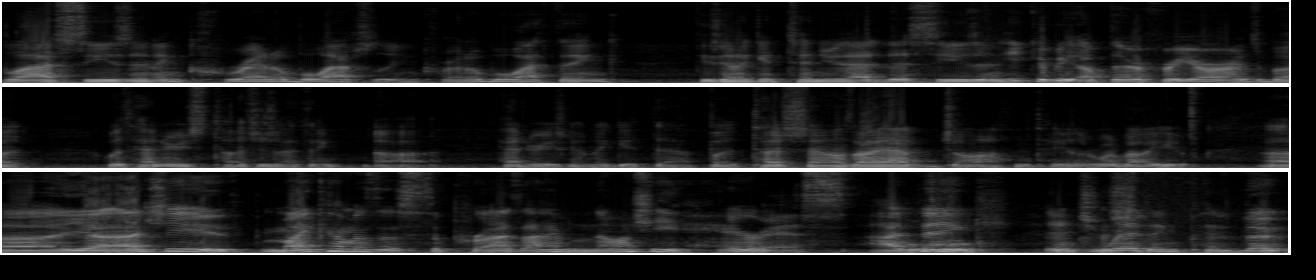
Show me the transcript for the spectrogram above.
last season incredible, absolutely incredible. I think he's gonna continue that this season. He could be up there for yards, but with Henry's touches, I think uh, Henry's gonna get that. But touchdowns, I have Jonathan Taylor. What about you? Uh, yeah, actually, might come as a surprise. I have Najee Harris. I Ooh, think Interesting with pick. the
